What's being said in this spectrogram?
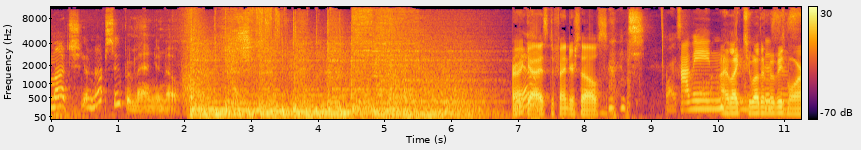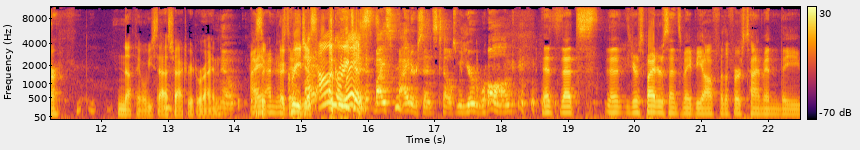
Much. You're not Superman, you know. All right, Yeah. guys, defend yourselves. I mean, I like two other this movies is- more. Nothing will be satisfactory to Ryan. No. I It's understand. egregious. It's on the egregious. list. My spider sense tells me you're wrong. That's that's that your spider sense may be off for the first time in the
